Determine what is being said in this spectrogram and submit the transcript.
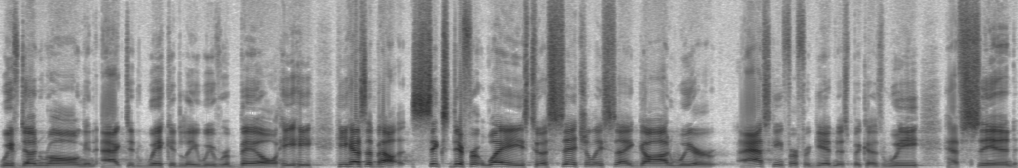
We've done wrong and acted wickedly. We've rebelled. He, he, he has about six different ways to essentially say, God, we are asking for forgiveness because we have sinned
